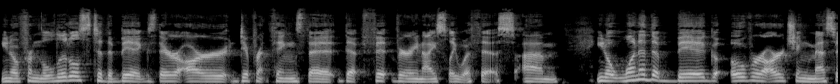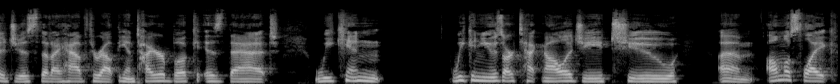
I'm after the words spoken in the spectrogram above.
you know, from the littles to the bigs, there are different things that that fit very nicely with this. Um, you know, one of the big overarching messages that I have throughout the entire book is that we can we can use our technology to um, almost like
